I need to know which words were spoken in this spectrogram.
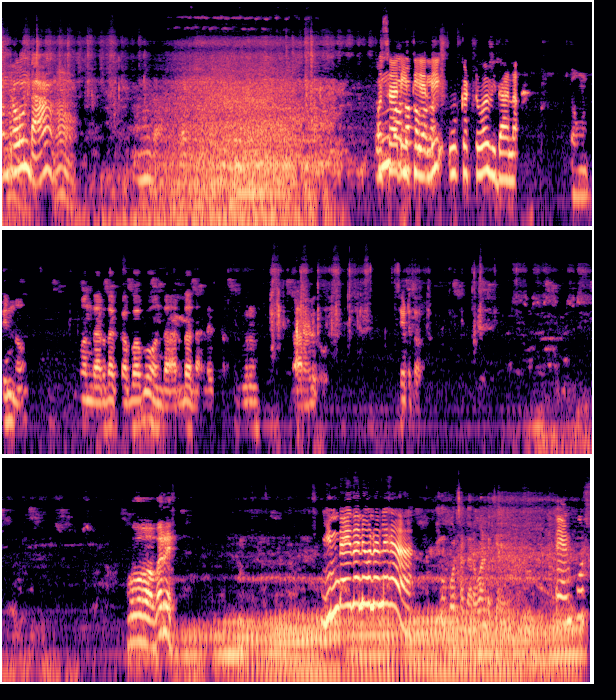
ಒಂದು ರೌಂಡಾ ಹೊಸ ರೀತಿಯಲ್ಲಿ ಹೂ ಕಟ್ಟುವ ವಿಧಾನ. ತಿನ್ನು. ಒಂದು ಅರ್ಧ ಕಬಾಬು ಒಂದು ಅರ್ಧ ದಾಳೆ ಗುರು ಓ ಬರ್ರಿ. ಹಿಂದೆ ಇದ್ದಾನೆ ಕೂರ್ಸ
